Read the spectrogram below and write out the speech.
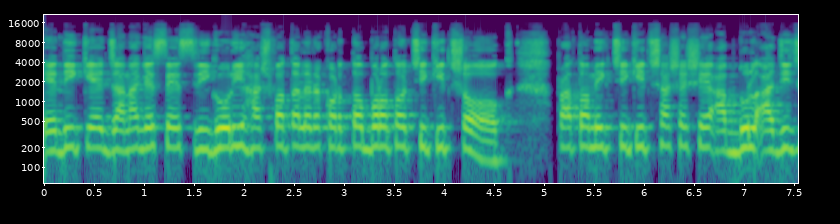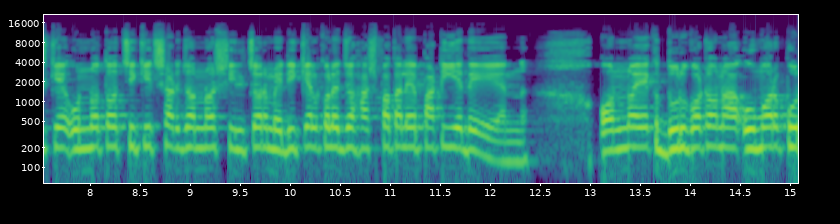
এদিকে জানা গেছে, শ্রীগৌরী হাসপাতালের কর্তব্যরত চিকিৎসক। প্রাথমিক চিকিৎসা শেষে আব্দুল আজিজকে উন্নত চিকিৎসার জন্য শিলচর মেডিকেল কলেজ হাসপাতালে পাঠিয়ে দেন। অন্য এক দুর্ঘটনা উমরপুর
